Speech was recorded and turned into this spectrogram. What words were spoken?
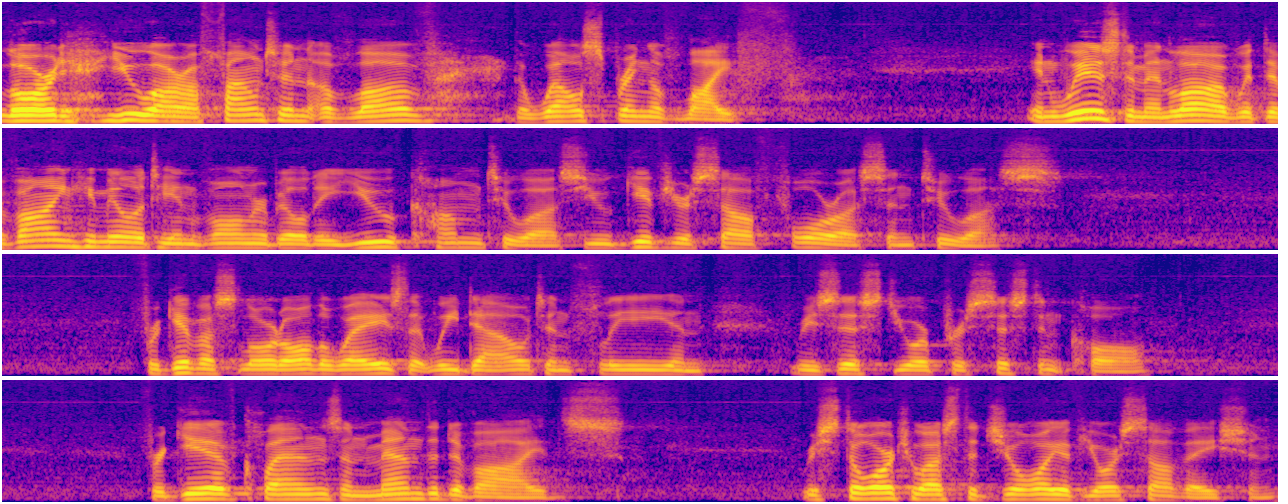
Lord, you are a fountain of love, the wellspring of life. In wisdom and love, with divine humility and vulnerability, you come to us. You give yourself for us and to us. Forgive us, Lord, all the ways that we doubt and flee and resist your persistent call. Forgive, cleanse, and mend the divides. Restore to us the joy of your salvation.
